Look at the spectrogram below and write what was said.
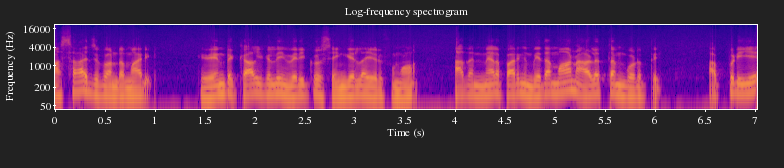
மசாஜ் பண்ணுற மாதிரி ரெண்டு கால்களையும் வெறிக்கோஸ் எங்கெல்லாம் இருக்குமோ அதன் மேலே பாருங்கள் மிதமான அழுத்தம் கொடுத்து அப்படியே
